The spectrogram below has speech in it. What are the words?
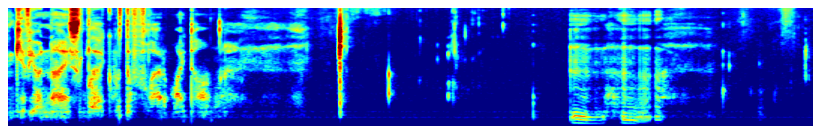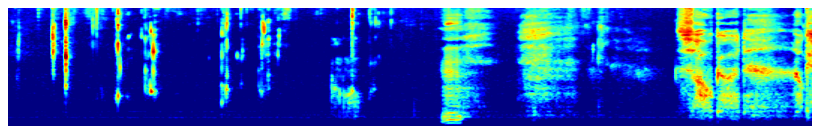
And give you a nice lick with the flat of my tongue. Mm-hmm. Mm. So good. Okay.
